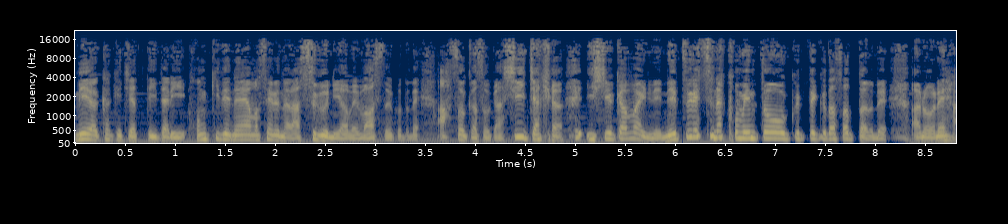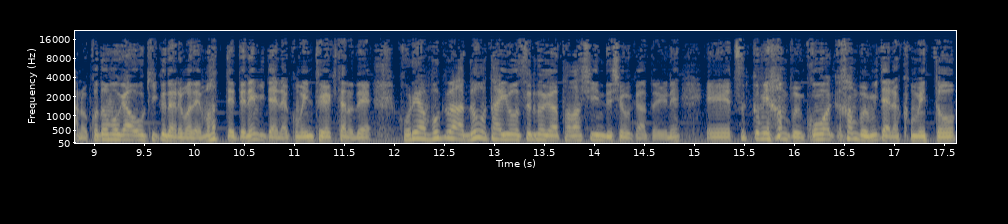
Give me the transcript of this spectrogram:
迷惑かけちゃっていたり、本気で悩ませるならすぐにやめますということで、あ、そうかそうか、しーちゃんが一週間前にね、熱烈なコメントを送ってくださったので、あのね、あの子供が大きくなるまで待っててね、みたいなコメントが来たので、これは僕はどう対応するのが正しいんでしょうかというね、えー、ツッコミ半分、困惑半分みたいなコメントを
